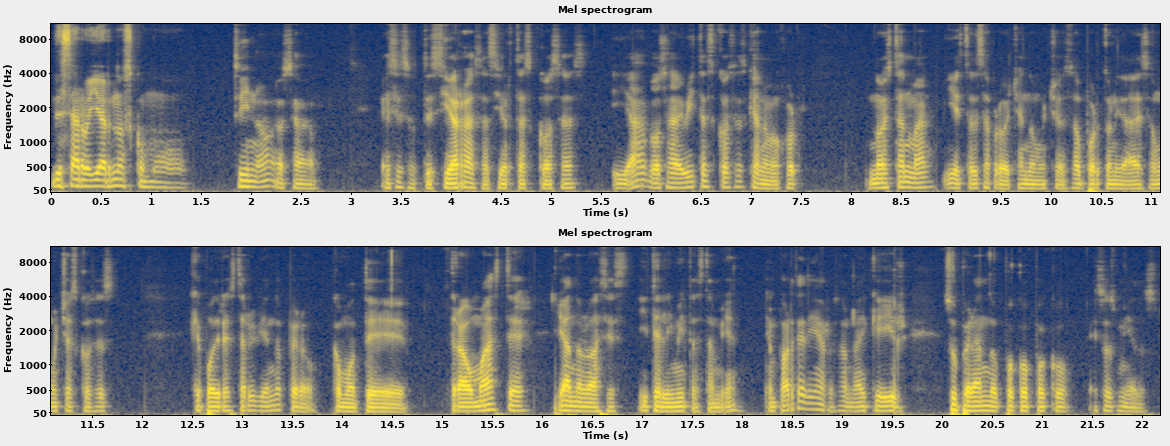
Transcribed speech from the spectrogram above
desarrollarnos como... Sí, ¿no? O sea, es eso, te cierras a ciertas cosas y ya, o sea, evitas cosas que a lo mejor no están mal y estás desaprovechando muchas oportunidades o muchas cosas que podrías estar viviendo, pero como te traumaste, ya no lo haces y te limitas también. En parte tienes razón, hay que ir superando poco a poco esos miedos.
